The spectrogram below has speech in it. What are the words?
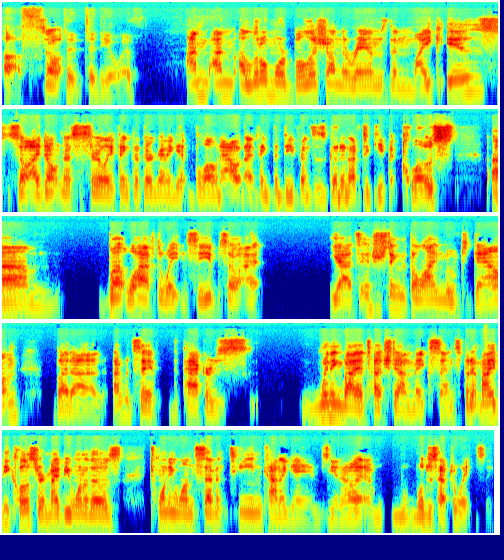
tough so, to, to deal with. I'm I'm a little more bullish on the Rams than Mike is, so I don't necessarily think that they're going to get blown out. I think the defense is good enough to keep it close, um, but we'll have to wait and see. So I, yeah, it's interesting that the line moved down, but uh, I would say the Packers winning by a touchdown makes sense, but it might be closer. It might be one of those 21-17 kind of games. You know, we'll just have to wait and see.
